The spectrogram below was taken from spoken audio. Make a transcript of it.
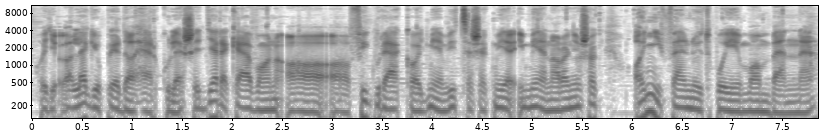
hogy a legjobb példa a Herkules. Egy gyerek el van a, a figurákkal, hogy milyen viccesek, milyen, milyen aranyosak, annyi felnőtt poén van benne,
